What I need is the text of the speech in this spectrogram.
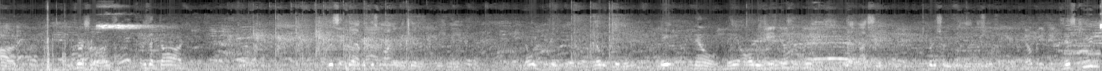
dog. First once. He's a dog. Yeah, but this they it. No, he didn't. No, he didn't. Nate, no. Nate always. Nate doesn't lose. Yeah, last year. Pretty sure you won this year. Nobody beats This kid?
